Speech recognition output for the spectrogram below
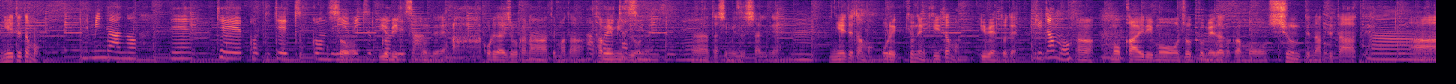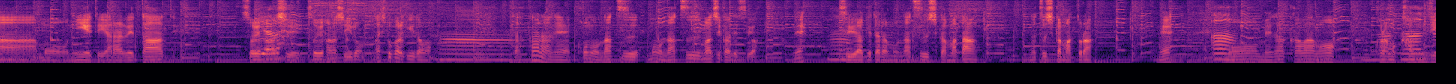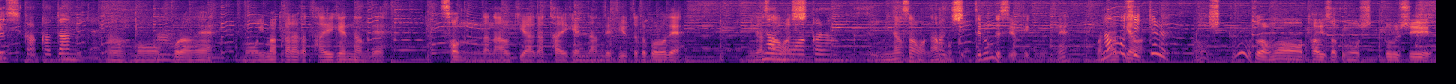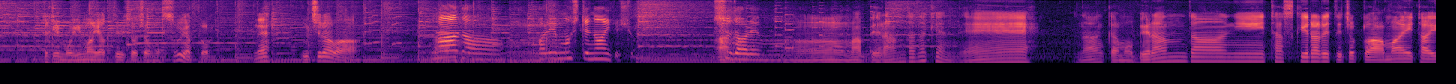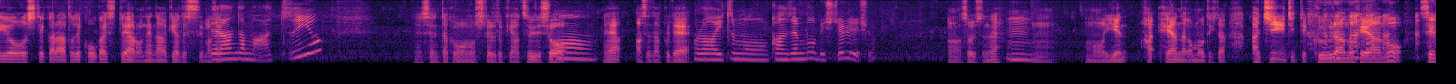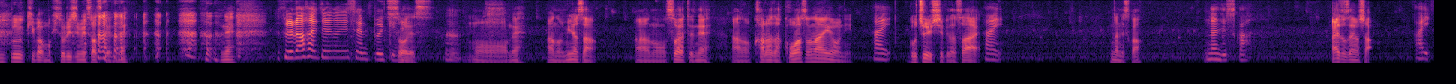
煮えてたもん。みんなあのね手こうやって手突っ込んで指突っ込ん指突っ込んでねああこれ大丈夫かなーってまたあため水をね足し水したりね。うん。煮えてたもん。俺去年聞いたもんイベントで、聞いたもん。うん、もう帰りもうちょっとメダカがもうシュンってなってたって、あああもう煮えてやられたって。そういう話そういう話いろんな人から聞いたもん。あだからねこの夏もう夏間近ですよ。ね。梅雨明けたらもう夏しか待たん。夏しか待っとらん。ね。あもうメダカはもうこれはもう管理夏しか勝たんみたいな。う、うん、もうこれはねもう今からが大変なんでそんな直樹屋が大変なんでって言ったところで皆さんは皆さんは何も知ってるんですよ結局ね、まあ何も知ってる。うん知ってるよそれはもう対策も知っとるしだけどもう今やってる人たちはもうすぐやっとる。ね。うちらはまだうん。あれもしてないでしょ。あすだれも。うーん。まあベランダだけんね。なんかもうベランダに助けられてちょっと甘い対応をしてから後で公開するとやろうね。直樹屋です。すいません。ベランダも暑いよね、洗濯物してる時暑いでしょ、うん。ね、汗だくで。ほらいつも完全防備してるでしょ。あそうですね、うん、うん、もう家は部屋の中戻ってきたら「あちー」って言ってクーラーの部屋の 扇風機場も独り占めさせてるね。ね。クーラー入ってるのに扇風機、ね、そうです、うん、もうねあの皆さんあのそうやってねあの体壊さないように、はい、ご注意してください、はい、何ですか？何ですか？ありがとうございました。はい。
